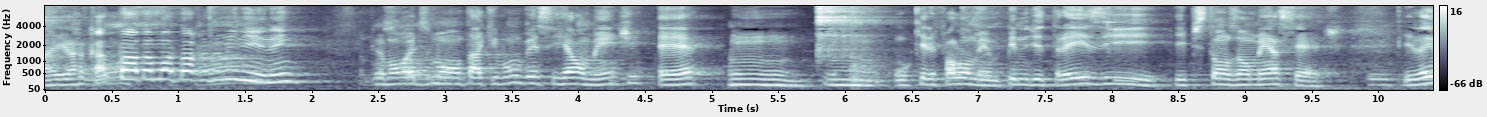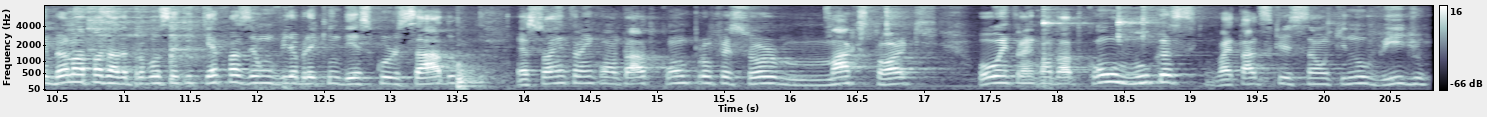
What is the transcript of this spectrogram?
Aí vai ficar Nossa, top a motoca do menino, hein? Irmão vai desmontar aqui, vamos ver se realmente é um, um- o que ele falou mesmo, pino de 3 e, e pistãozão 67. E lembrando, rapaziada, pra você que quer fazer um virabrequim desse cursado, é só entrar em contato com o professor Max Torque ou entrar em contato com o Lucas, vai estar a descrição aqui no vídeo,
